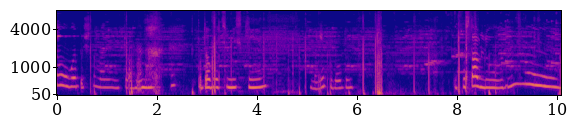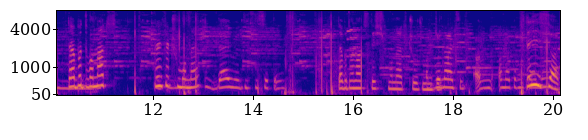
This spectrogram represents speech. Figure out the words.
Ну, вибачте, в мене нічого немає. Подобається мій скін? Мені подобається. Поставлю, ну. Тебе 12 тисяч монет. 9 з 10. Тебе 12 тисяч монет, чуєш мене тільки. 12, а, а на там Тисяч!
